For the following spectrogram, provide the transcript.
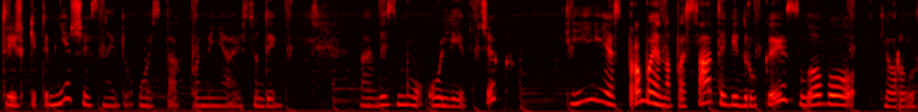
трішки темніший знайду. Ось так, поміняю сюди. Візьму олівчик і спробую написати від руки слово girl.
